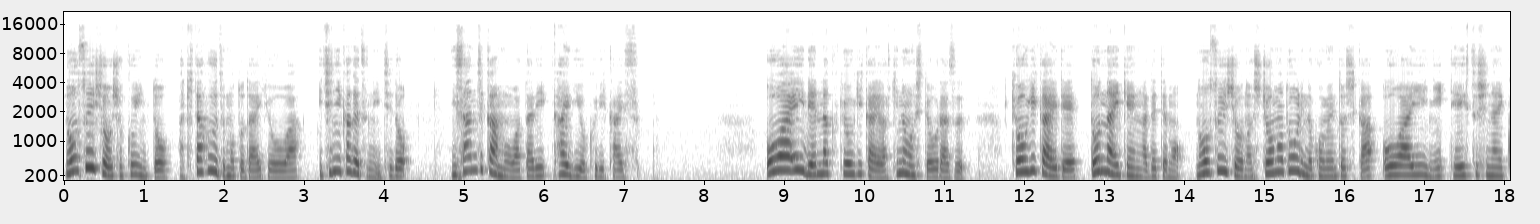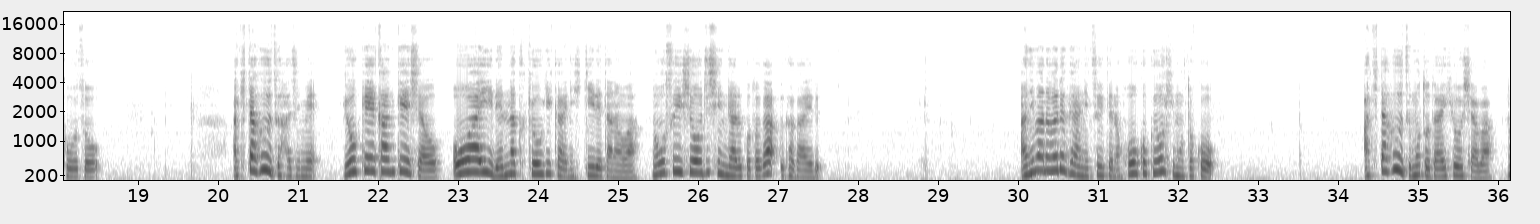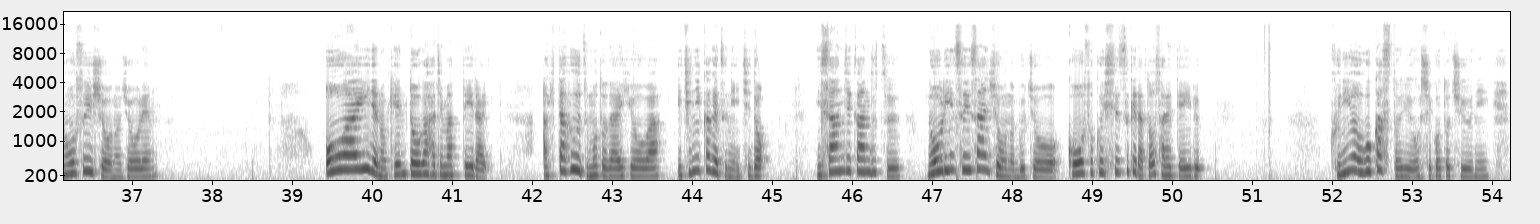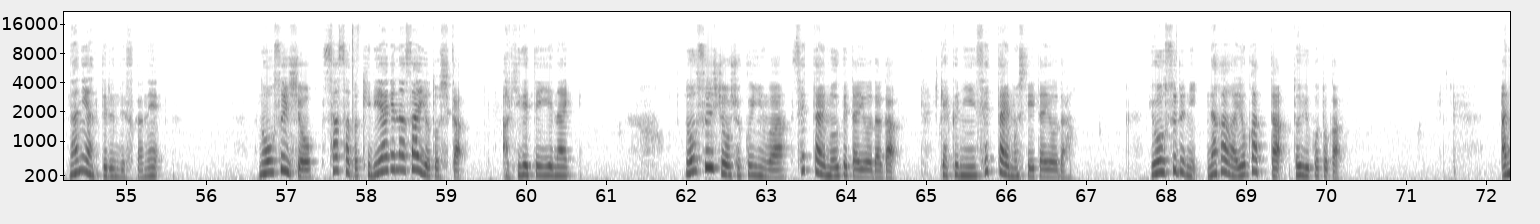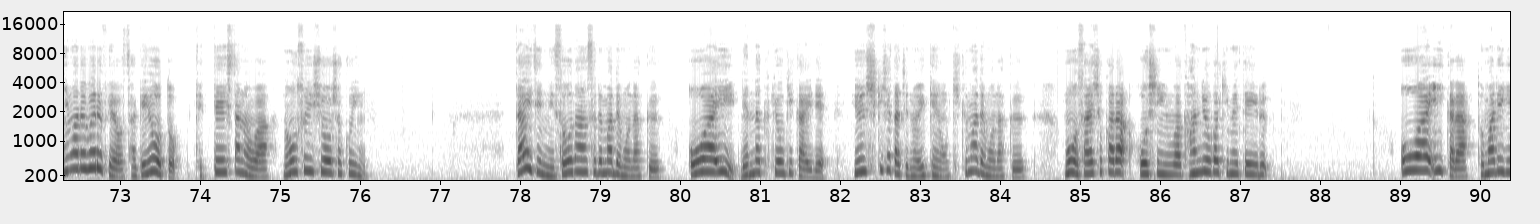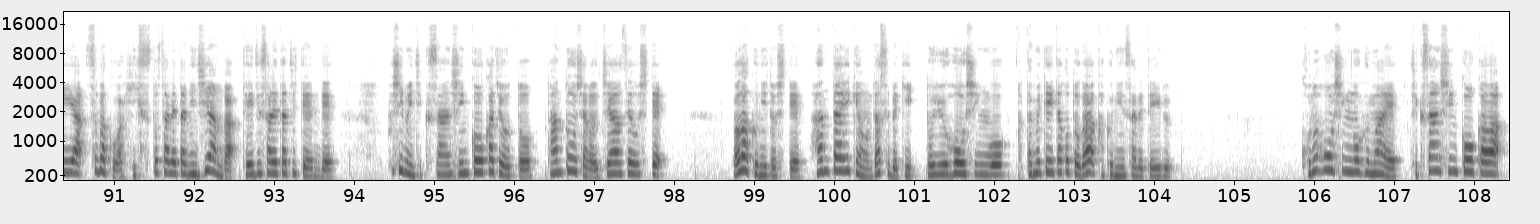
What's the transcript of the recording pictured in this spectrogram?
農水省職員と秋田フーズ元代表は1、2ヶ月に一度、2、3時間も渡り会議を繰り返す。OIE 連絡協議会は機能しておらず、協議会でどんな意見が出ても農水省の主張の通りのコメントしか OIE に提出しない構造秋田フーズはじめ養鶏関係者を OIE 連絡協議会に引き入れたのは農水省自身であることが伺える。アニマルウェルフェアについての報告を紐解こう。秋田フーズ元代表者は農水省の常連。OIE での検討が始まって以来秋田フーズ元代表は1、2ヶ月に一度、2、3時間ずつ農林水産省の部長を拘束し続けたとされている。国を動かすというお仕事中に何やってるんですかね。農水省さっさと切り上げなさいよとしか呆れて言えない。農水省職員は接待も受けたようだが、逆に接待もしていたようだ。要するに仲が良かったということか。アニマルウェルフェアを下げようと決定したのは農水省職員。大臣に相談するまでもなく、OIE 連絡協議会で有識者たちの意見を聞くまでもなく、もう最初から方針は官僚が決めている。OIE から泊まり木や巣箱が必須とされた二次案が提示された時点で、伏見畜産振興課長と担当者が打ち合わせをして、我が国として反対意見を出すべきという方針を固めていたことが確認されている。この方針を踏まえ、畜産振興課は、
